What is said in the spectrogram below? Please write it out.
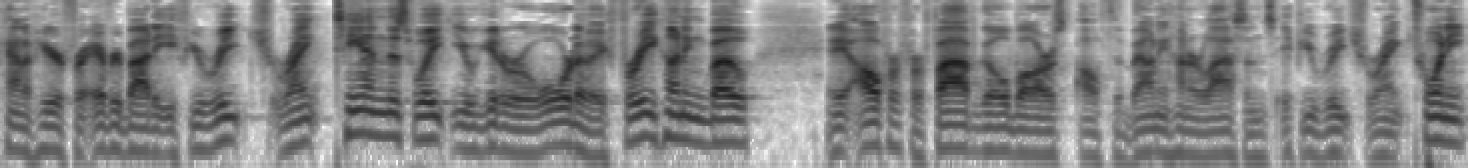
kind of here for everybody. If you reach rank 10 this week, you'll get a reward of a free hunting bow and an offer for 5 gold bars off the bounty hunter license. If you reach rank 20,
